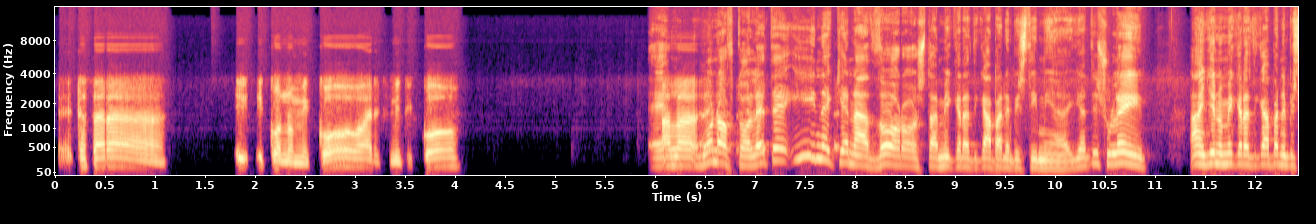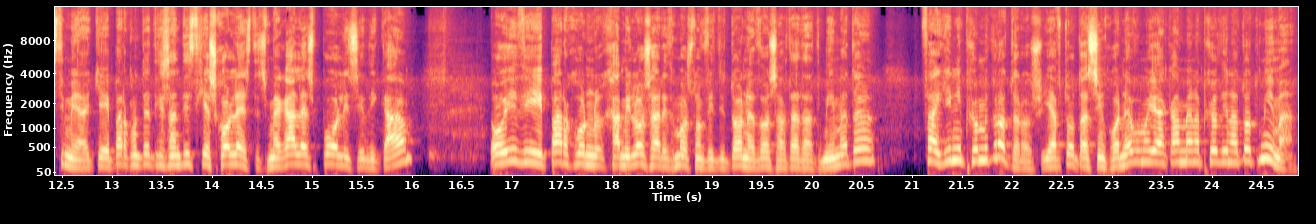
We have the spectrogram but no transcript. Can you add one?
ε, καθαρά ε, οικονομικό, αριθμητικό Ε, αλλά- Μόνο αυτό λέτε ή είναι και ένα δώρο στα μη κρατικά πανεπιστήμια; Γιατί σου λέει, αν γίνουν μη κρατικά πανεπιστήμια και υπάρχουν τέτοιες αντίστοιχες σχολές στις μεγάλες πόλεις ειδικά, ο ήδη υπάρχουν χαμηλός αριθμός των φοιτητών εδώ σε αυτά τα τμήματα, θα γίνει πιο μικρότερος. Γι' αυτό τα συγχωνεύουμε για να κάνουμε ένα πιο δυνατό τμήμα.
